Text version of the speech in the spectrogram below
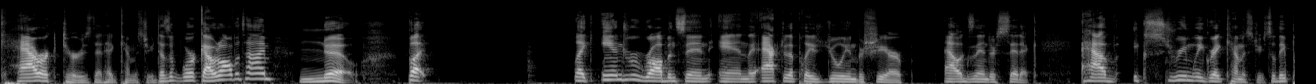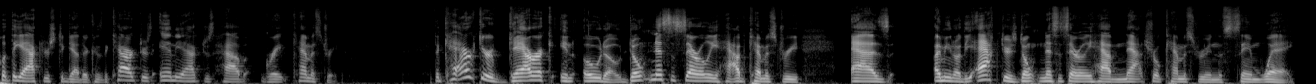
characters that had chemistry. It work out all the time? No. But like Andrew Robinson and the actor that plays Julian Bashir, Alexander Siddig, have extremely great chemistry. So they put the actors together because the characters and the actors have great chemistry. The character of Garak and Odo don't necessarily have chemistry as I mean, or the actors don't necessarily have natural chemistry in the same way.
